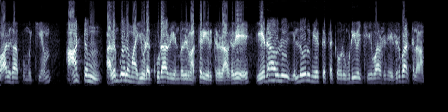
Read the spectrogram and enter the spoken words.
பாதுகாப்பு முக்கியம். ஆட்டம் அலங்கோலமாகிவிடக் கூடாது என்பதிலும் அக்கறை இருக்கிறது ஆகவே ஏதாவது எல்லோரும் ஏற்கத்தக்க ஒரு முடிவை செய்வார்கள் எதிர்பார்க்கலாம்.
